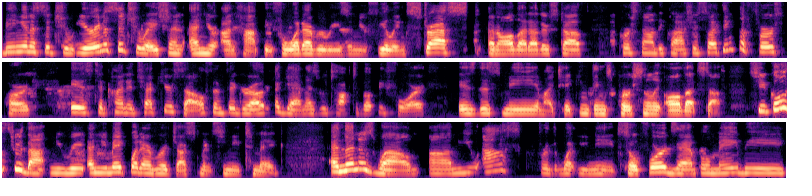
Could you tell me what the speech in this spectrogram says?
being in a situation you're in a situation and you're unhappy for whatever reason, you're feeling stressed and all that other stuff, personality clashes. So I think the first part is to kind of check yourself and figure out again as we talked about before, is this me? Am i taking things personally? All that stuff. So you go through that and you read and you make whatever adjustments you need to make. And then as well um, you ask for the, what you need. So for example maybe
